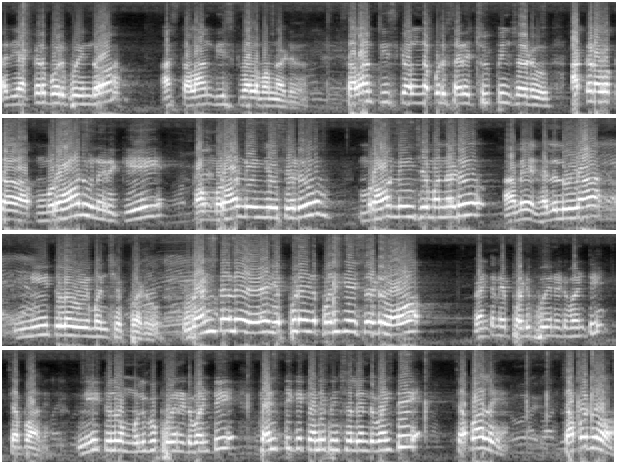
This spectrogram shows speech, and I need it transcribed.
అది ఎక్కడ పడిపోయిందో ఆ స్థలాన్ని తీసుకువెళ్ళమన్నాడు. స్థలాన్ని తీసుకెళ్ళినప్పుడు సరే చూపించాడు. అక్కడ ఒక మ్రాను నరికి ఆ మ్రాన్ ఏం చేశాడు? మ్రాన్ ఏం చేయమన్నాడు? ఆమె హల్లెలూయా నీటిలో వేయమని చెప్పాడు. వెంటనే ఎప్పుడైతే పని చేశాడో వెంటనే పడిపోయినటువంటి చెప్పాలి. నీటిలో మునిగిపోయినటువంటి కంటికి కనిపించలేనటువంటి చెప్పాలి. చెప్పడు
